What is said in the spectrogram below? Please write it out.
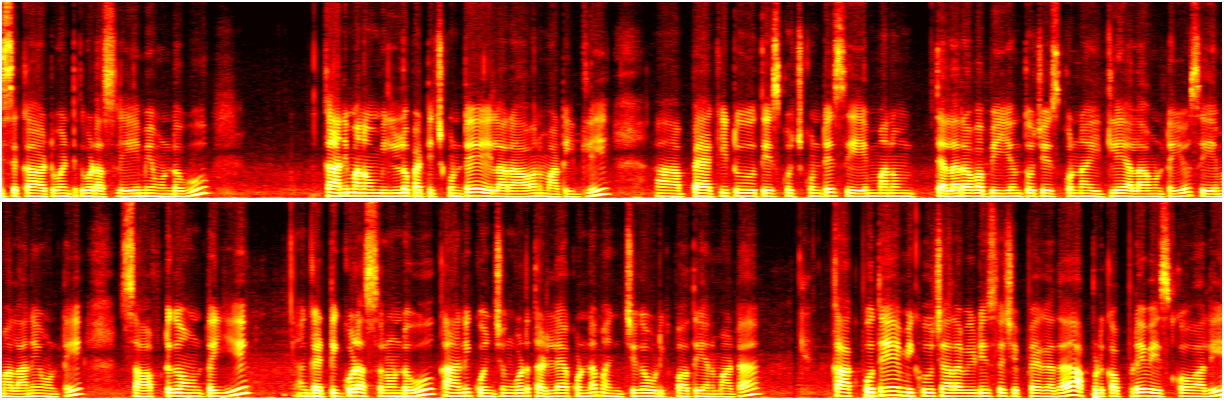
ఇసుక అటువంటిది కూడా అసలు ఏమీ ఉండవు. కానీ మనం మిల్లులో పట్టించుకుంటే ఇలా రావన్నమాట ఇడ్లీ. ప్యాకెట్ తీసుకొచ్చుకుంటే సేమ్ మనం తెల్ల రవ్వ బియ్యంతో చేసుకున్న ఇడ్లీ ఎలా ఉంటాయో సేమ్ అలానే ఉంటాయి. సాఫ్ట్గా ఉంటాయి. గట్టికి కూడా అస్సలు ఉండవు. కానీ కొంచెం కూడా తడి లేకుండా మంచిగా ఉడికిపోతాయి అన్నమాట కాకపోతే మీకు చాలా వీడియోస్లో చెప్పా కదా అప్పటికప్పుడే వేసుకోవాలి.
